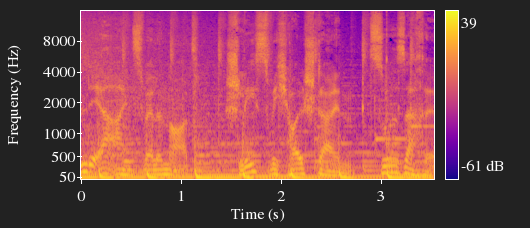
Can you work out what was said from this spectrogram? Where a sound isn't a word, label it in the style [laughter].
NDR1 Welle Nord. Schleswig-Holstein zur Sache.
